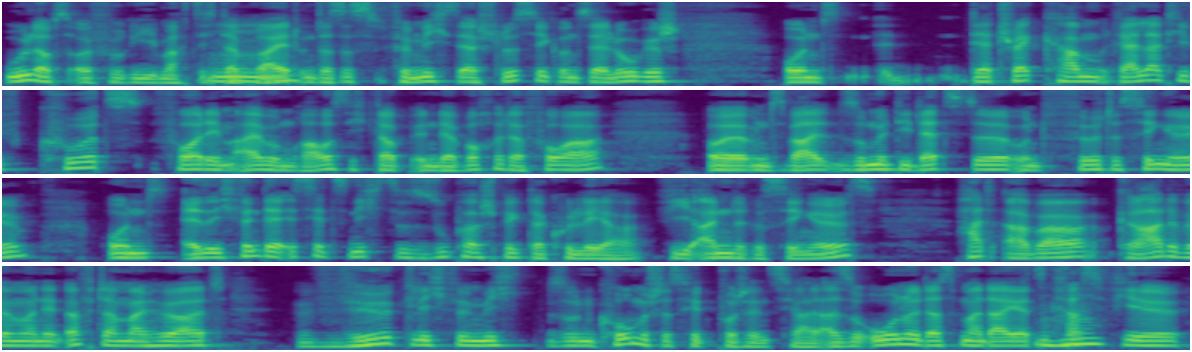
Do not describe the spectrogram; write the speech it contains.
Urlaubseuphorie macht sich da mhm. breit und das ist für mich sehr schlüssig und sehr logisch und der Track kam relativ kurz vor dem Album raus, ich glaube in der Woche davor. Äh, und es war somit die letzte und vierte Single. Und also ich finde, der ist jetzt nicht so super spektakulär wie andere Singles, hat aber, gerade wenn man den öfter mal hört, wirklich für mich so ein komisches Hitpotenzial. Also ohne, dass man da jetzt krass mhm. viel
